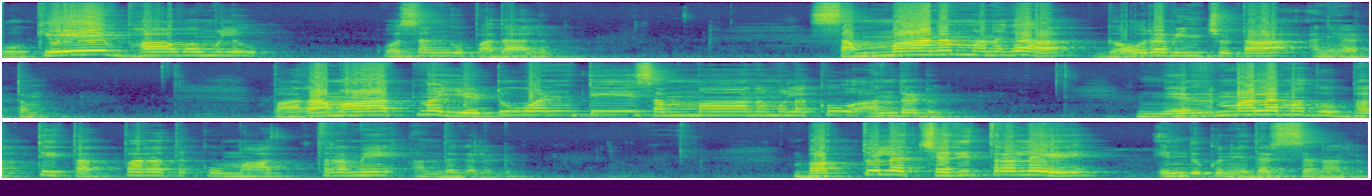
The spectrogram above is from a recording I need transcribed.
ఒకే భావములు ఒసంగు పదాలు. సమ్మానం అనగా గౌరవించుట అని అర్థం. పరమాత్మ ఎటువంటి సమ్మానములకు అందడు. నిర్మలమగు భక్తి తత్పరతకు మాత్రమే అందగలడు. భక్తుల చరిత్రలే ఇందుకు నిదర్శనాలు.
